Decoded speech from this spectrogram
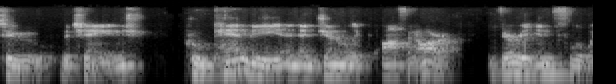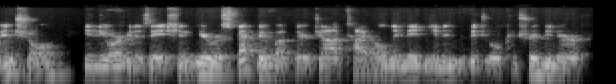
to the change, who can be and, and generally often are very influential in the organization, irrespective of their job title. They may be an individual contributor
